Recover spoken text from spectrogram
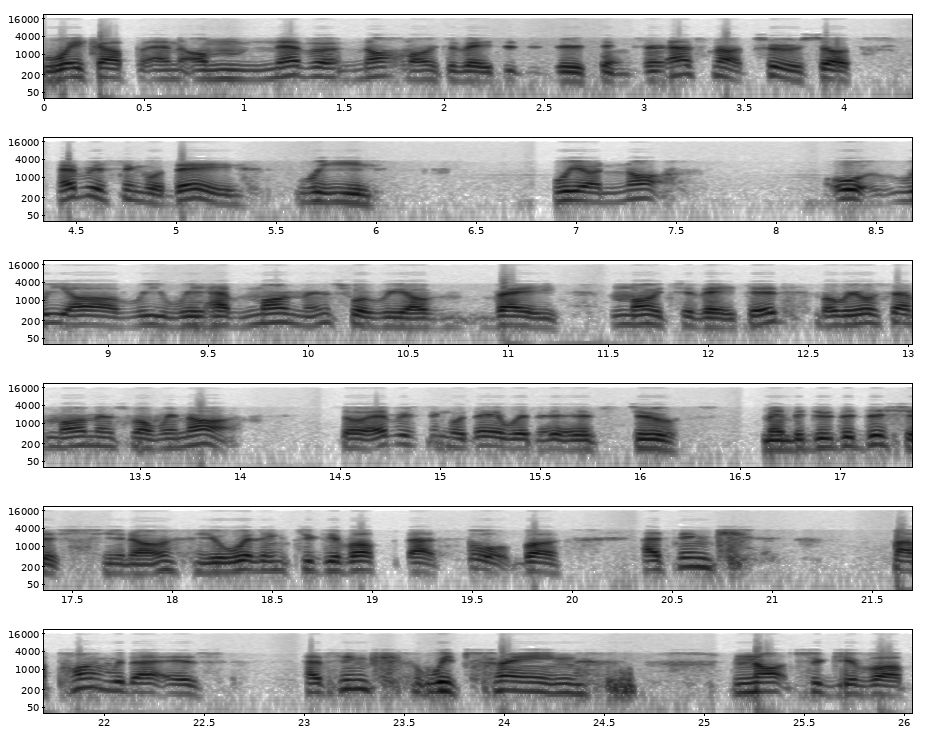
wake up and I'm never not motivated to do things. And that's not true. So every single day we we are not we are we, we have moments where we are very motivated, but we also have moments when we're not. So every single day with it's to maybe do the dishes, you know, you're willing to give up that thought. But I think my point with that is I think we train not to give up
